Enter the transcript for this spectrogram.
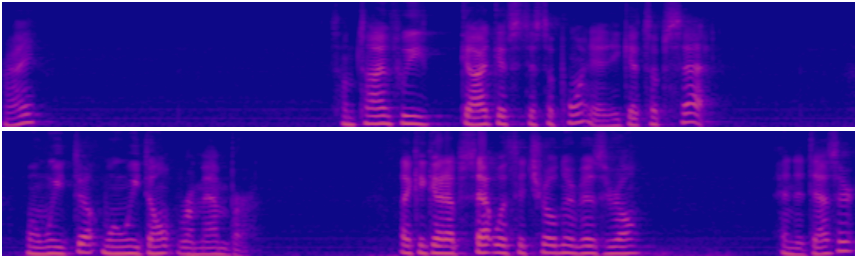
Right? Sometimes we God gets disappointed. He gets upset when we don't when we don't remember. Like he got upset with the children of Israel in the desert.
